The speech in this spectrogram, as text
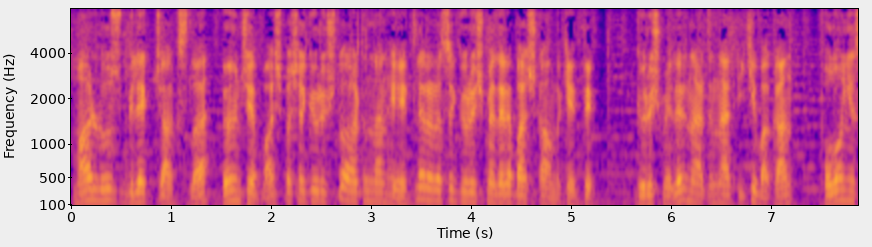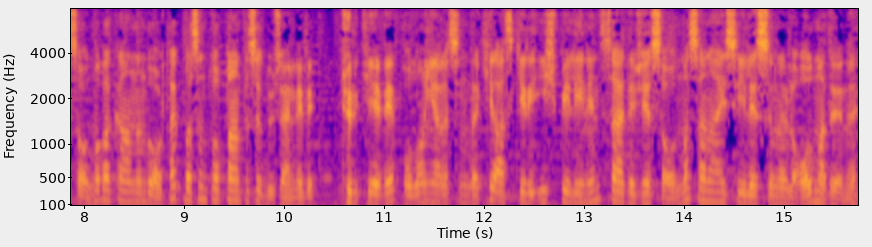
Marluz Bilekjaks'la önce baş başa görüştü ardından heyetler arası görüşmelere başkanlık etti. Görüşmelerin ardından iki bakan Polonya Savunma Bakanlığı'nda ortak basın toplantısı düzenledi. Türkiye ve Polonya arasındaki askeri işbirliğinin sadece savunma sanayisiyle sınırlı olmadığını,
